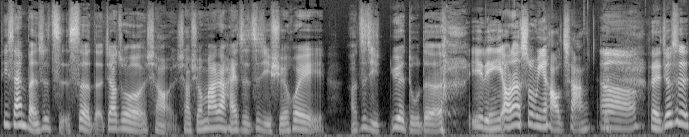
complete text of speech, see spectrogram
第三本是紫色的，叫做小小熊妈让孩子自己学会啊自己阅读的 一零一哦，那个书名好长。嗯，对，就是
